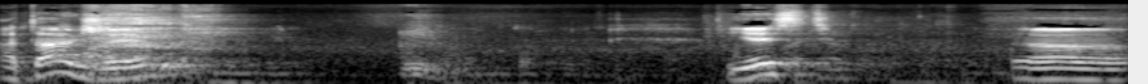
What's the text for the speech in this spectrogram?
А также есть э,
